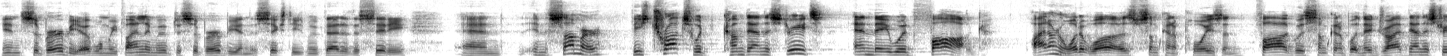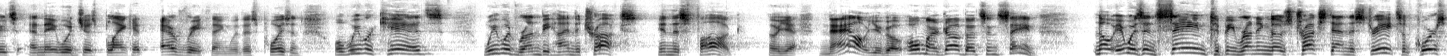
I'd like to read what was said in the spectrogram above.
in suburbia, when we finally moved to suburbia in the 60s, moved out of the city, and in the summer, these trucks would come down the streets and they would fog. I don't know what it was, some kind of poison. Fog was some kind of poison. They'd drive down the streets and they would just blanket everything with this poison. Well, we were kids. We would run behind the trucks in this fog. Oh, yeah. Now you go, oh my God, that's insane. No, it was insane to be running those trucks down the streets. Of course,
